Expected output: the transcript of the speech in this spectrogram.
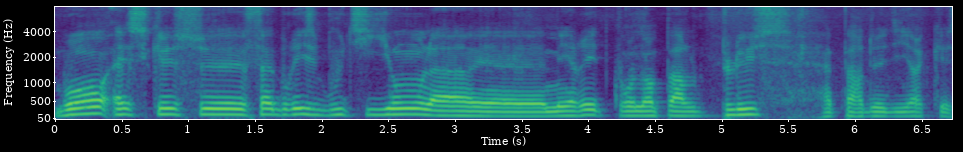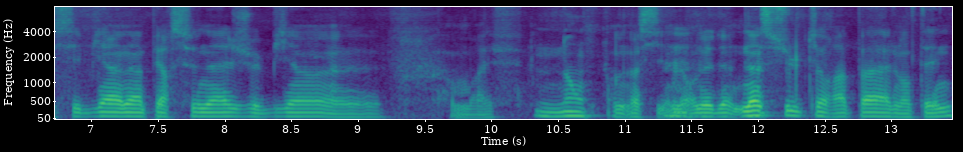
Bon, est-ce que ce Fabrice Boutillon là euh, mérite qu'on en parle plus, à part de dire que c'est bien un personnage bien. Euh, bref. Non. On n'insultera pas à l'antenne.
